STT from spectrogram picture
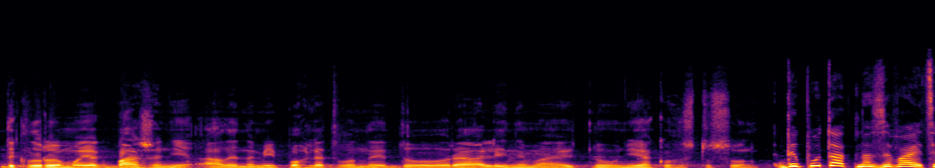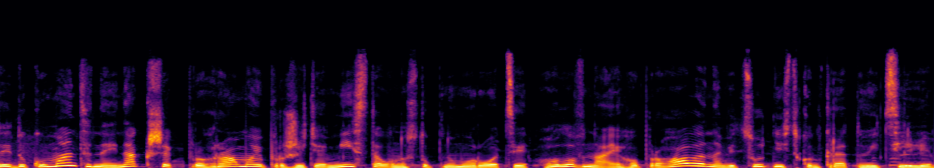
декларуємо як бажані, але, на мій погляд, вони до реалій не мають ну, ніякого стосунку. Депутат називає цей документ не інакше як програмою про життя міста у наступному році. Головна його прогалина – відсутність конкретної цілі.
